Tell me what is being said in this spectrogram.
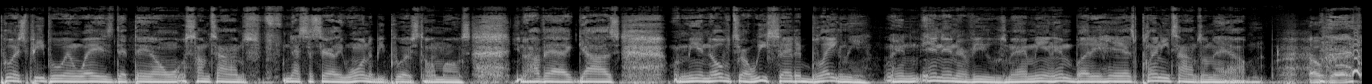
push people in ways that they don't sometimes necessarily want to be pushed almost. You know, I've had guys, when me and Novator, we said it blatantly in, in interviews, man. Me and him butted heads plenty times on that album. okay.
